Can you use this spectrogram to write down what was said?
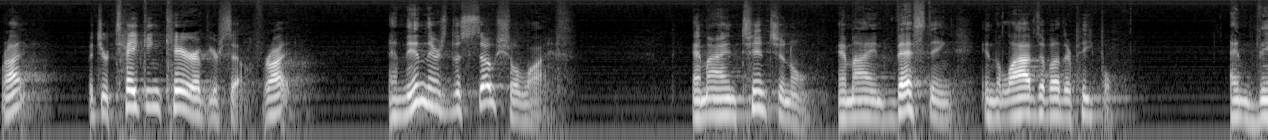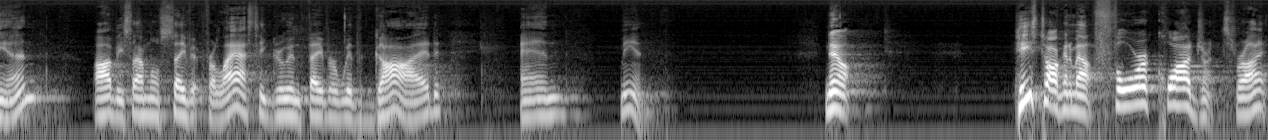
right? But you're taking care of yourself, right? And then there's the social life. Am I intentional? Am I investing in the lives of other people? And then, obviously, I'm going to save it for last. He grew in favor with God and men. Now, He's talking about four quadrants, right?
